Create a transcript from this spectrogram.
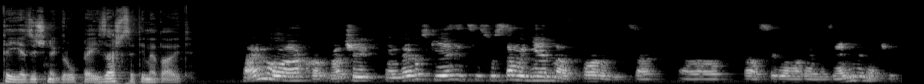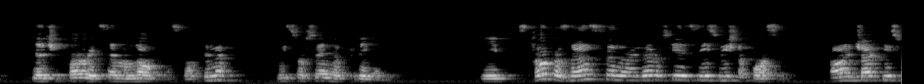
te jezične grupe i zašto se time bavite? Ajmo ovako, znači indoeuropski jezici su samo jedna od porodica govore na zemlji, znači sljedeći porodica ima mnogo na stotine, nisu sve otkriveni. I strogo znanstveno indoeuropski jezici nisu ništa posebno. Oni čak nisu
